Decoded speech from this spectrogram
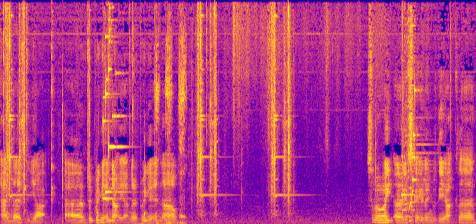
And there's the yak. Um, do I bring it in now? Yeah, I'm going to bring it in now. Some of my early scaling with the yak there.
